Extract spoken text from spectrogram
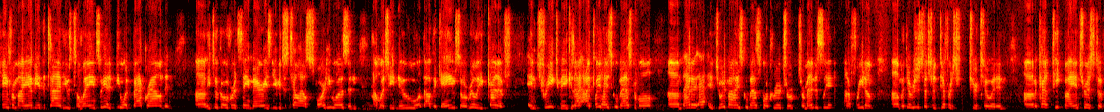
came from Miami at the time. He was Tulane, so he had a D1 background, and um, he took over at St. Mary's, and you could just tell how smart he was and how much he knew about the game. So it really kind of intrigued me because I, I played high school basketball. Um, I had a, I enjoyed my high school basketball career tr- tremendously, lot of freedom, um, but there was just such a different to it, and um, it kind of piqued my interest of,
